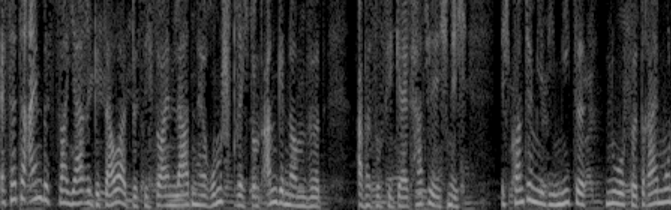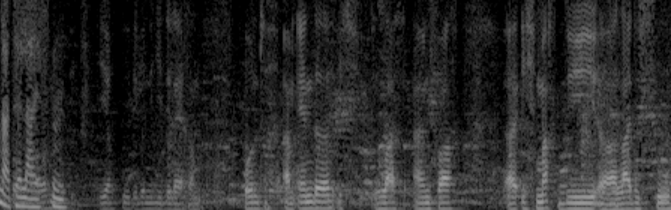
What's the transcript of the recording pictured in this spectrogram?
Es hätte ein bis zwei Jahre gedauert, bis sich so ein Laden herumspricht und angenommen wird. Aber so viel Geld hatte ich nicht. Ich konnte mir die Miete nur für drei Monate leisten leggen. Und am Ende, ich lasse einfach, äh, ich mache die äh, Laden zu,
